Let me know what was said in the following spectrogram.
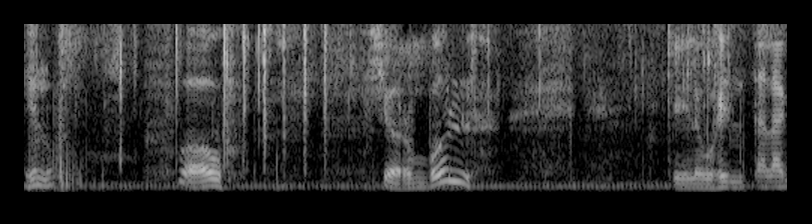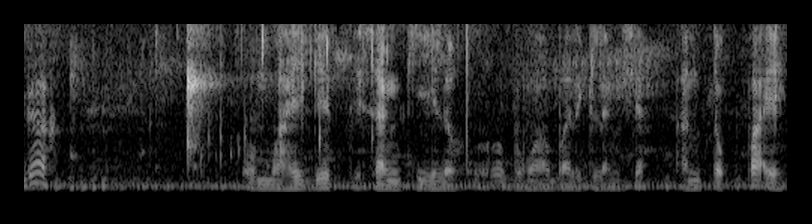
Yun oh. Wow. Sure ball. Kiluhin talaga. O mahigit isang kilo. Oh, bumabalik lang siya. Antok pa eh.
